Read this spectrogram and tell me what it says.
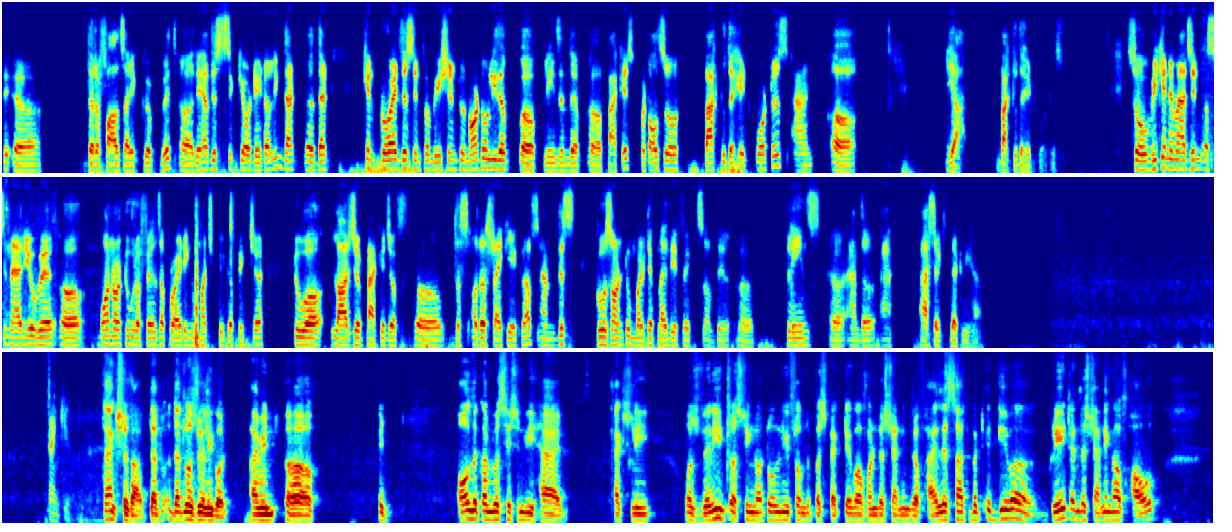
the Rafales are equipped with, uh, they have this secure data link that that can provide this information to not only the planes in the package but also back to the headquarters and yeah back to the headquarters. So we can imagine a scenario where uh, one or two Rafales are providing a much bigger picture to a larger package of uh, the other strike aircrafts, and this goes on to multiply the effects of the uh, planes uh, and the assets that we have. Thank you. Thanks, Shadab. That that was really good. I mean, uh, it all the conversation we had actually was very interesting, not only from the perspective of understanding Rafale as such, but it gave a great understanding of how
